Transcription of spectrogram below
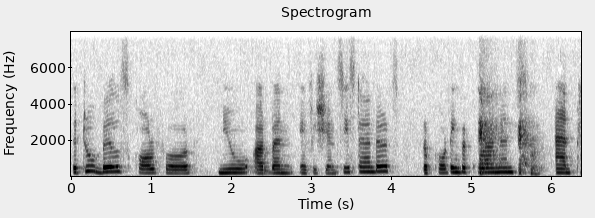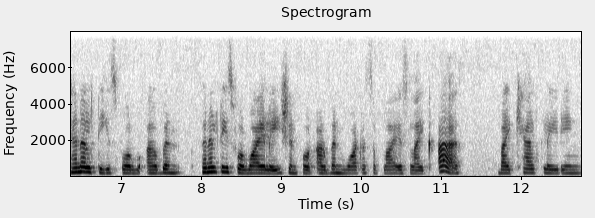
The two bills call for new urban efficiency standards, reporting requirements, and penalties for urban penalties for violation for urban water suppliers like us by calculating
